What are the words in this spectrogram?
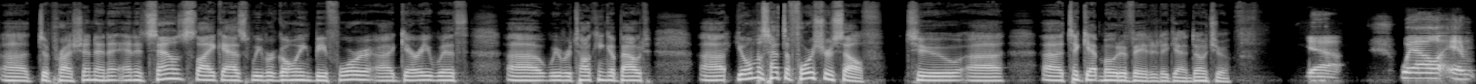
uh, depression. And, and it sounds like as we were going before, uh, Gary, with uh, we were talking about uh, you almost have to force yourself to to get motivated again, don't you? Yeah. Well, and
